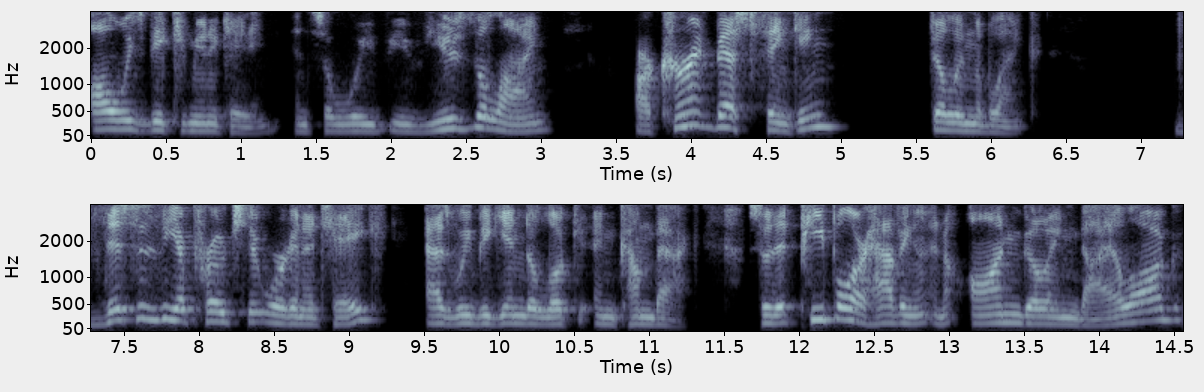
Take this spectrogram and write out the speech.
always be communicating. And so we've you've used the line our current best thinking fill in the blank. This is the approach that we're going to take as we begin to look and come back so that people are having an ongoing dialogue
